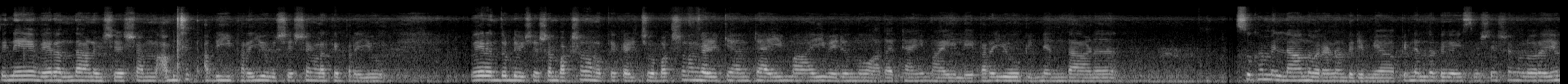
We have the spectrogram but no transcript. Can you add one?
പിന്നെ വേറെ എന്താണ് വിശേഷം? അഭിജിത്ത് അഭി പറയൂ. വിശേഷങ്ങളൊക്കെ പറയൂ. വേറെ എന്തുണ്ട് വിശേഷം? ഭക്ഷണമൊക്കെ കഴിച്ചു? ഭക്ഷണം കഴിക്കാൻ ടൈമായി വരുന്നു. അതാ ടൈമായില്ലേ പറയൂ. പിന്നെന്താണ്? സുഖമില്ല എന്ന് പറയണുണ്ട് രമ്യ. പിന്നെന്തുണ്ട് ഗൈസ് വിശേഷങ്ങൾ പറയൂ.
